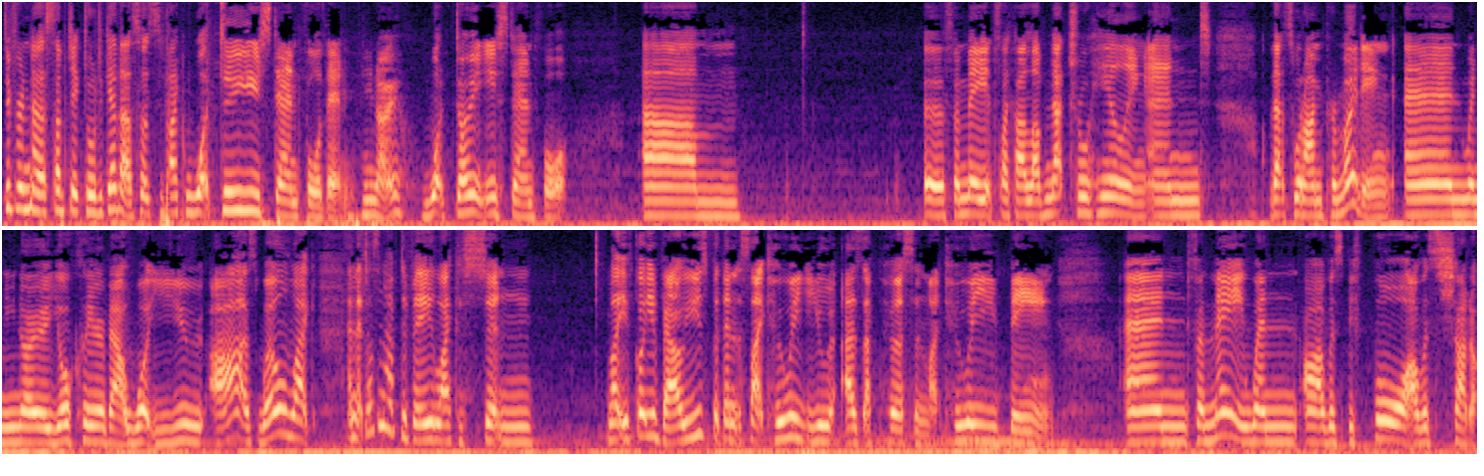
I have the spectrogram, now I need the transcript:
different uh, subject altogether. So it's like, what do you stand for then? You know, what don't you stand for? Um, uh, for me, it's like I love natural healing and that's what I'm promoting. And when you know you're clear about what you are as well, like, and it doesn't have to be like a certain, like you've got your values, but then it's like, who are you as a person? Like, who are you being? And for me, when I was before I was shut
